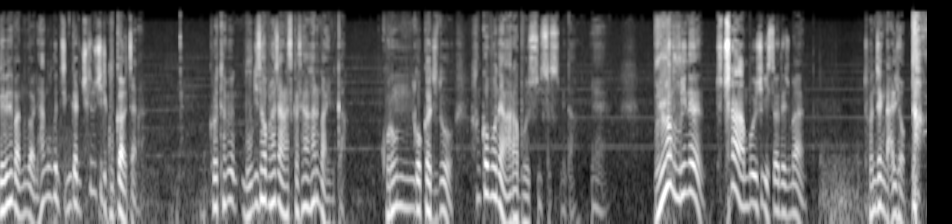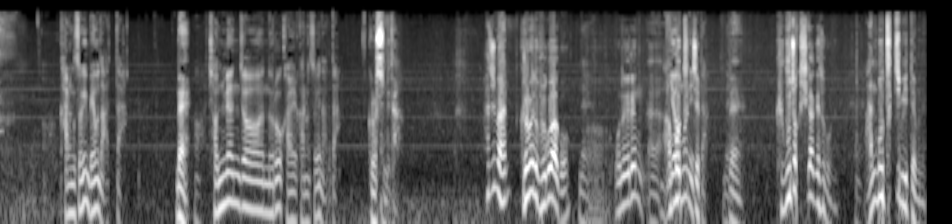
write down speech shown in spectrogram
냄새 맡는 거 아니야? 한국은 지금까지 최순실이 국가였잖아. 그렇다면 무기 사업을 하지 않았을까 생각하는 거 아닙니까? 그런 것까지도 한꺼번에 알아볼 수 있었습니다. 예. 물론 우리는 투철한 안보의식이 있어야 되지만 전쟁 난리 없다. 가능성이 매우 낮다. 네. 어, 전면전으로 갈 가능성이 낮다. 그렇습니다. 하지만 그럼에도 불구하고 네. 어, 오늘은 아, 안보 특집, 있다. 네. 네. 극우적 시각에서 보는 안보 특집이기 때문에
